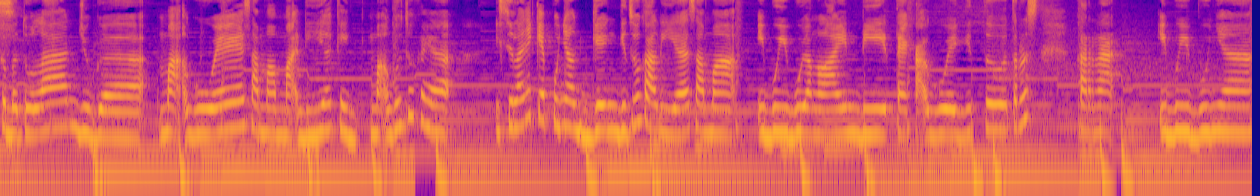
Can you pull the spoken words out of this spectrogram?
kebetulan juga mak gue sama mak dia kayak mak gue tuh kayak istilahnya kayak punya geng gitu kali ya sama ibu-ibu yang lain di TK gue gitu. Terus karena ibu-ibunya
